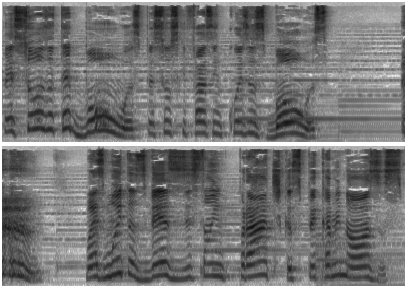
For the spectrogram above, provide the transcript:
pessoas até boas, pessoas que fazem coisas boas, mas muitas vezes estão em práticas pecaminosas,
